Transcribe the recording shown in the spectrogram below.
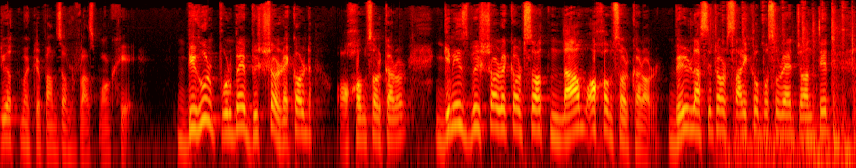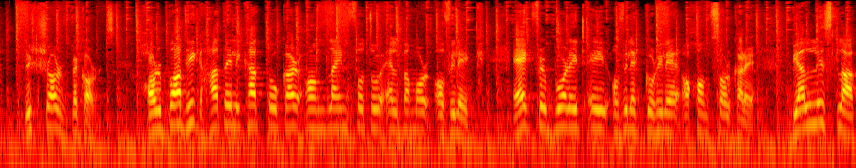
মই কৃপাঞ্জল ৰাজবংশী বিহুৰ পূৰ্বে বিশ্ব ৰেকৰ্ড অসম চৰকাৰৰ গিনিজ বিশ্ব ৰেকৰ্ডছত নাম অসম চৰকাৰৰ বীৰ লাচিতৰ চাৰিশ বছৰীয়া জয়ন্তীত বিশ্বৰ ৰেকৰ্ড সৰ্বাধিক হাতে লিখা টকাৰ অনলাইন ফটো এলবামৰ অভিলেখ। এক ফেব্ৰুৱাৰীত এই অভিলেখ গঢ়িলে অসম চৰকাৰে বিয়াল্লিছ লাখ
